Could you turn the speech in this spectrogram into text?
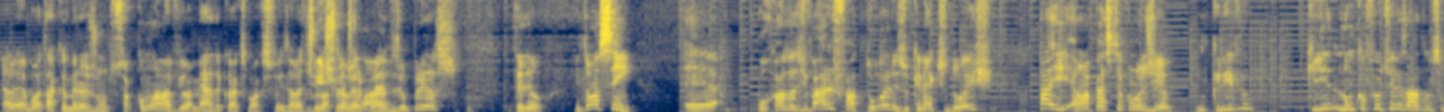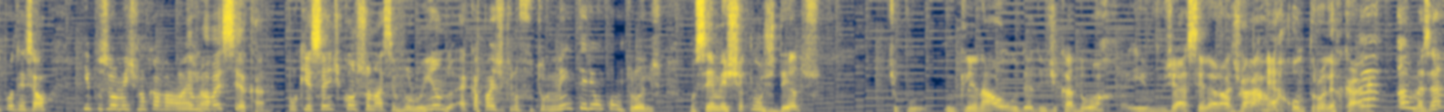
ela ia botar a câmera junto, só que como ela viu a merda que o Xbox fez, ela tirou Deixou a câmera pra lado. reduzir o preço. Entendeu? Então assim, é, por causa de vários fatores, o Kinect 2 tá aí. É uma peça de tecnologia incrível que nunca foi utilizado no seu potencial e possivelmente nunca vai mais. Nunca vai. vai ser, cara. Porque se a gente continuasse evoluindo, é capaz de que no futuro nem teriam controles. Você ia mexer com os dedos, tipo, inclinar o dedo indicador e já acelerar Faz o jogar carro. Air Controller, cara. Ah, mas é,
